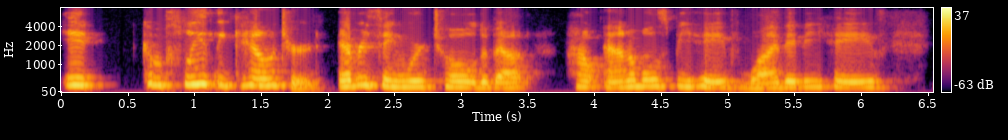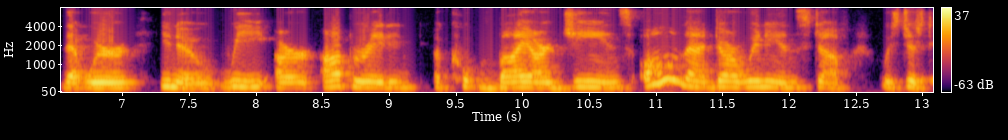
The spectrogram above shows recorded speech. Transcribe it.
it completely countered everything we're told about how animals behave, why they behave, that we're, you know, we are operated by our genes. All of that Darwinian stuff was just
